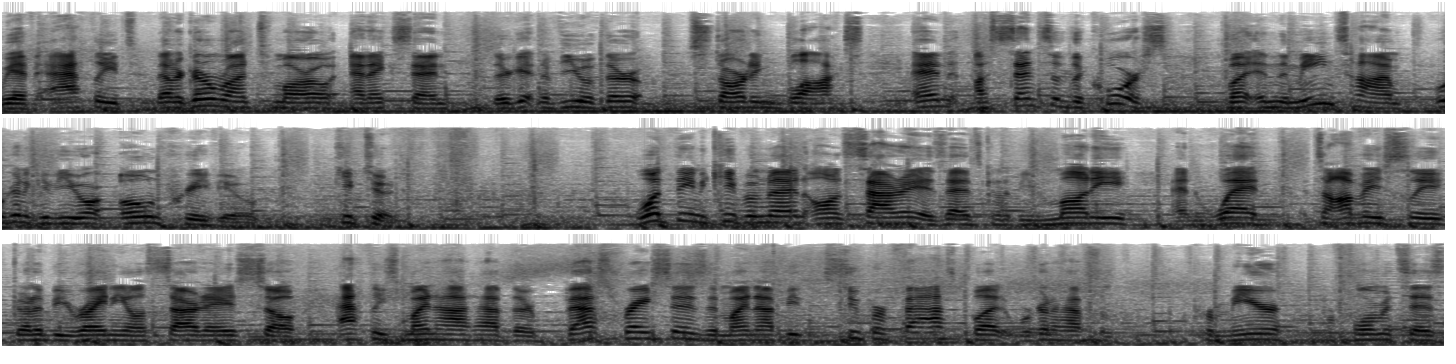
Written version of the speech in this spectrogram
we have athletes that are gonna run tomorrow NXN. They're getting a view of their starting blocks and a sense of the course. But in the meantime, we're gonna give you our own preview. Keep tuned. One thing to keep in mind on Saturday is that it's going to be muddy and wet. It's obviously going to be rainy on Saturdays, so athletes might not have their best races. It might not be super fast, but we're going to have some premier performances.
